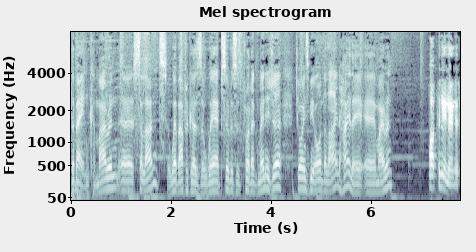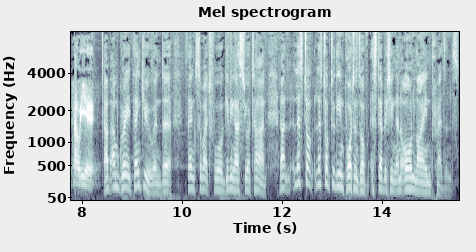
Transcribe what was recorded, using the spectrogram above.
the bank. Myron uh, Salant, Webafrica's web services product manager manager, joins me on the line. Hi there, uh, Myron. Afternoon, Ernest. How are you? I'm, I'm great, thank you, and uh, thanks so much for giving us your time. Now, let's talk. Let's talk to the importance of establishing an online presence.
